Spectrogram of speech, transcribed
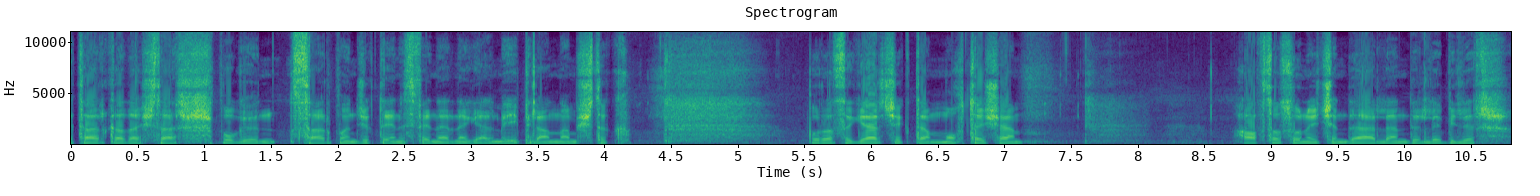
Evet arkadaşlar bugün Sarpıncık Deniz Feneri'ne gelmeyi planlamıştık. Burası gerçekten muhteşem. Hafta sonu için değerlendirilebilir.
